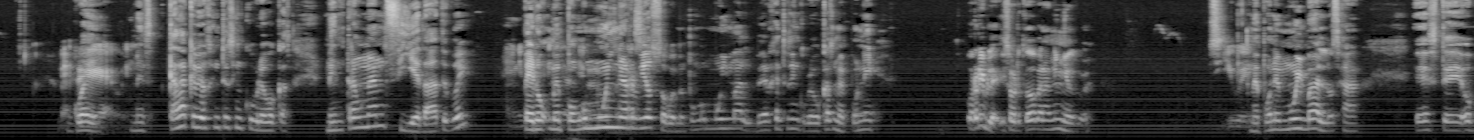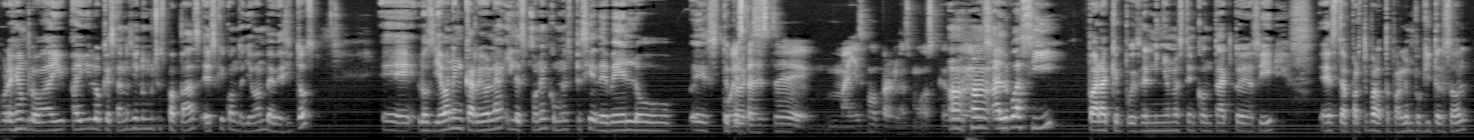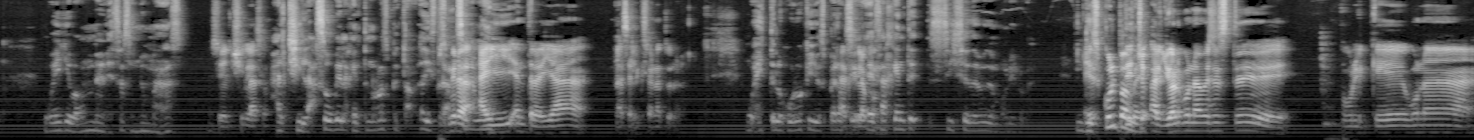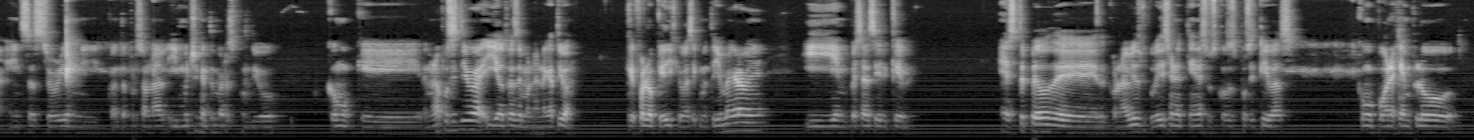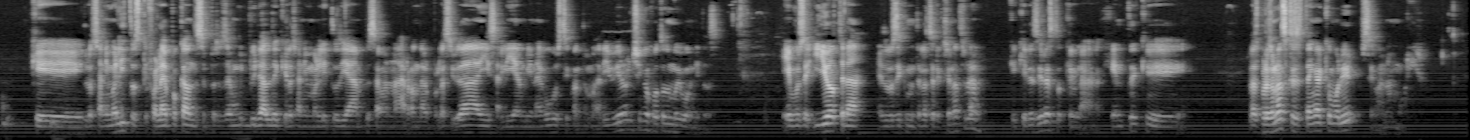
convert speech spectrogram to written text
Güey, cada que veo gente sin cubrebocas, me entra una ansiedad, güey. Pero me pongo muy nervioso, güey. Me pongo muy mal. Ver gente sin cubrebocas me pone horrible. Y sobre todo ver a niños, güey. Sí, güey. Me pone muy mal. O sea, este, o por ejemplo, hay, hay lo que están haciendo muchos papás es que cuando llevan bebecitos, eh, los llevan en carriola y les ponen como una especie de velo. Este, O estas, este. Mallas como para las moscas. Ajá, algo así para que pues el niño no esté en contacto y así. Este, aparte para taparle un poquito el sol. Güey, llevaban bebés así nomás. Sí, el chilazo. Al chilazo, güey, la gente no respetaba la Pues distancia. mira, güey. ahí entraría la selección natural. Güey, te lo juro que yo espero Así que esa gente sí se debe de morir, güey. Es- Discúlpame. De hecho, yo alguna vez este publiqué una Insta Story en mi cuenta personal y mucha gente me respondió como que de manera positiva y otras de manera negativa. Que fue lo que dije, básicamente yo me grabé y empecé a decir que este pedo de, del coronavirus, el COVID-19 tiene sus cosas positivas, como por ejemplo que los animalitos, que fue la época donde se empezó a hacer muy viral de que los animalitos ya empezaban a rondar por la ciudad y salían bien a gusto y cuanta madre, y vieron un chingo fotos muy bonitas. Y, pues, y otra es básicamente la selección natural. ¿Qué quiere decir esto? Que la gente que... Las personas que se tengan que morir, se van a morir.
